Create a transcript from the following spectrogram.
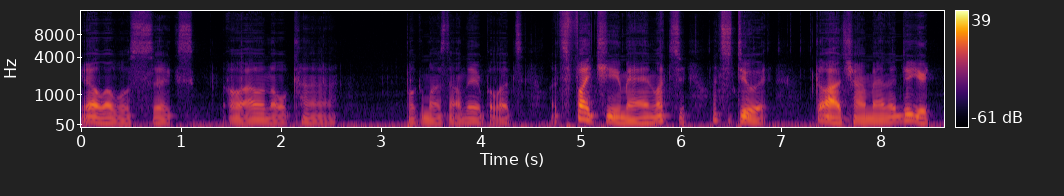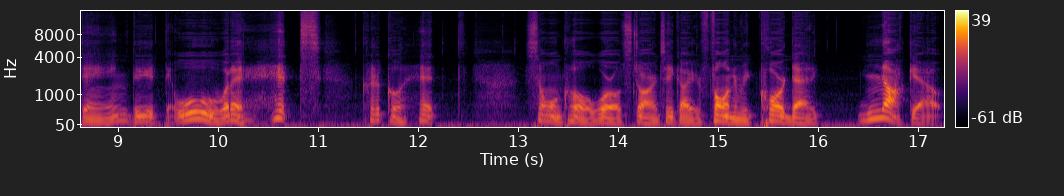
yeah, level 6. Oh, I don't know what kind of Pokemon's down there, but let's let's fight you, man. Let's let's do it. Go out, Charmander. Do your thing. Do your thing. Ooh, what a hit! Critical hit. Someone call world star and take out your phone and record that knockout.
